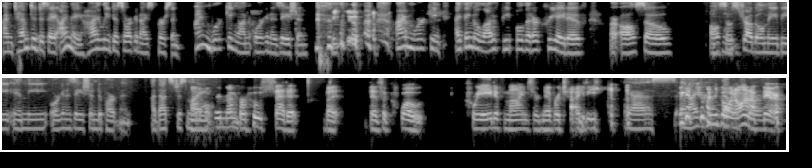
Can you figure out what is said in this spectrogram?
i'm tempted to say i'm a highly disorganized person. I'm working on organization. Me too. I'm working. I think a lot of people that are creative are also also mm-hmm. struggle maybe in the organization department. Uh, that's just my i don't remember who said it but there's a quote creative minds are never tidy yes we get too much going on up there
